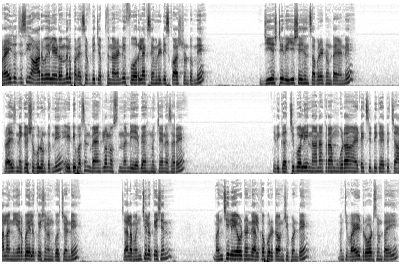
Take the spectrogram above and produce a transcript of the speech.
ప్రైస్ వచ్చేసి ఆరు వేల ఏడు వందలు పర్ ఎస్ఎఫ్టీ చెప్తున్నారండి. ఫోర్ ల్యాక్స్ ఎమ్యూనిటీస్ కాస్ట్ ఉంటుంది. జిఎస్టీ రిజిస్ట్రేషన్ సపరేట్ ఉంటాయండి. ప్రైస్ నెగోషియబుల్ ఉంటుంది. ఎయిటీ పర్సెంట్ బ్యాంక్ లోన్ వస్తుందండి ఏ బ్యాంక్ నుంచి అయినా సరే. ఇది గచ్చిబౌలి నానాక్రామ్ కూడా హైటెక్ సిటీకి అయితే చాలా నియర్ బై లొకేషన్ అనుకోవచ్చండి. చాలా మంచి లొకేషన్ మంచి లేఅవుట్ అండి అల్కాపురి టౌన్షిప్ అంటే. మంచి వైడ్ రోడ్స్ ఉంటాయి.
